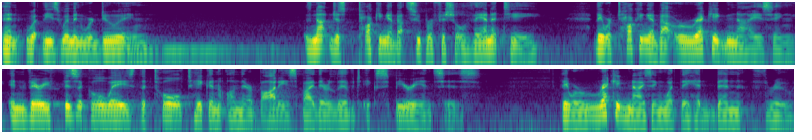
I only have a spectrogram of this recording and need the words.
And what these women were doing is not just talking about superficial vanity they were talking about recognizing in very physical ways the toll taken on their bodies by their lived experiences. They were recognizing what they had been through.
